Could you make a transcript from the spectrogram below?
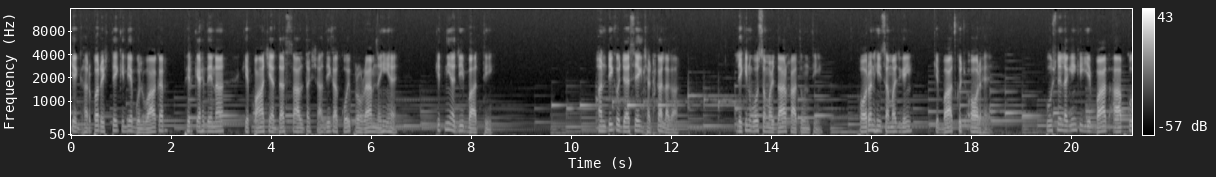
کہ گھر پر رشتے کے لیے بلوا کر پھر کہہ دینا کہ پانچ یا دس سال تک شادی کا کوئی پروگرام نہیں ہے۔ کتنی عجیب بات تھی۔ انٹی کو جیسے ایک جھٹکا لگا، لیکن وہ سمجھدار خاتون تھیں۔ فوراً ہی سمجھ گئیں کہ بات کچھ اور ہے۔ پوچھنے لگیں کہ یہ بات آپ کو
